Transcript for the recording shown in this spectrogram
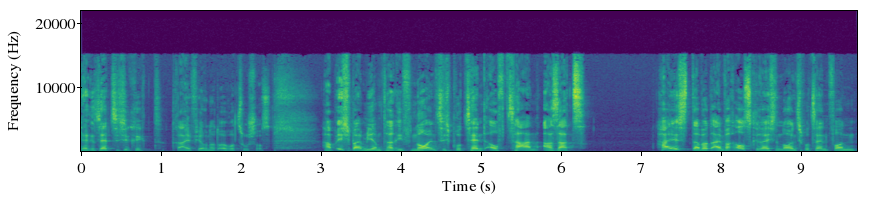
Der gesetzliche kriegt 300, 400 Euro Zuschuss. Habe ich bei mir im Tarif 90% auf Zahnersatz. Heißt, da wird einfach ausgerechnet, 90% von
